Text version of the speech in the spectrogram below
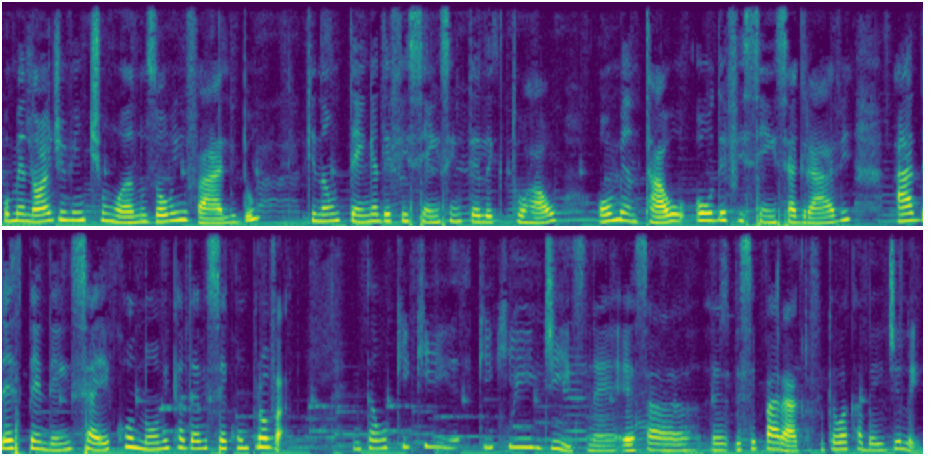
o menor de 21 anos ou inválido, que não tenha deficiência intelectual ou mental ou deficiência grave, a dependência econômica deve ser comprovada. Então, o que que, que, que diz, né, essa, esse parágrafo que eu acabei de ler?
